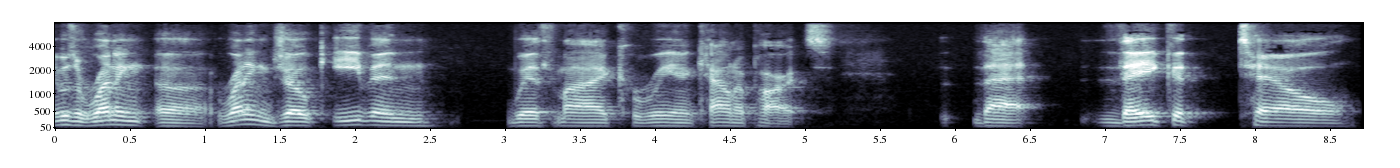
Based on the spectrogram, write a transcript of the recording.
it was a running uh, running joke even with my Korean counterparts that they could tell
